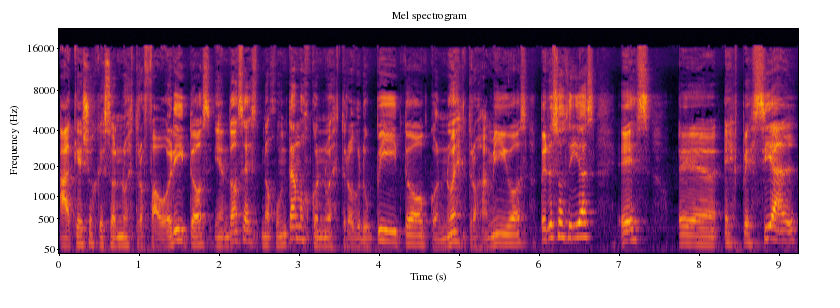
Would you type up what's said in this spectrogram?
aquellos que son nuestros favoritos y entonces nos juntamos con nuestro grupito, con nuestros amigos, pero esos días es eh, especial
